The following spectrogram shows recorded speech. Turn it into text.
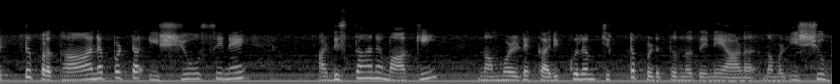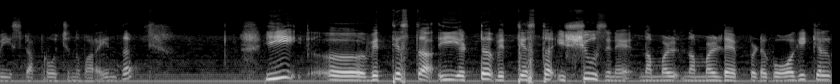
എട്ട് പ്രധാനപ്പെട്ട ഇഷ്യൂസിനെ അടിസ്ഥാനമാക്കി നമ്മളുടെ കരിക്കുലം ചിട്ടപ്പെടുത്തുന്നതിനെയാണ് നമ്മൾ ഇഷ്യൂ ബേസ്ഡ് അപ്രോച്ച് എന്ന് പറയുന്നത്. ഈ വ്യത്യസ്ത ഈ എട്ട് വ്യത്യസ്ത ഇഷ്യൂസിനെ നമ്മൾ നമ്മളുടെ പെഡഗോഗിക്കൽ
